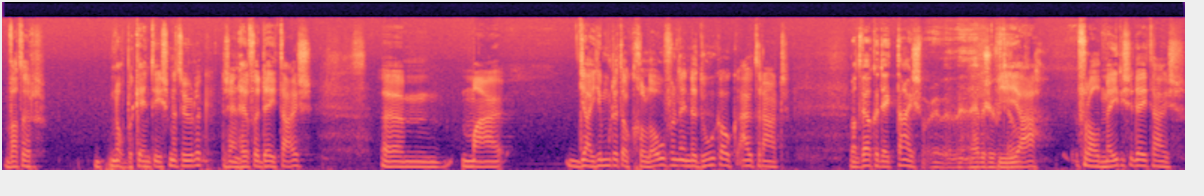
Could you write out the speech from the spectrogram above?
Wat er nog bekend is natuurlijk. Er zijn heel veel details. Ehm, maar ja, je moet het ook geloven en dat doe ik ook uiteraard. Want welke details eh, hebben ze verteld? Ja, vooral medische details.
